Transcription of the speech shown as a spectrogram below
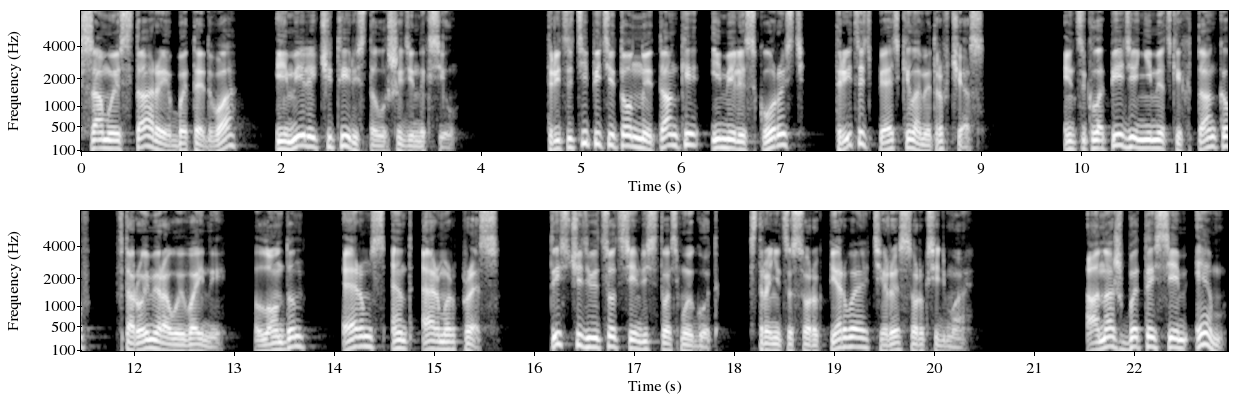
самые старые БТ-2 имели 400 лошадиных сил. 35-тонные танки имели скорость 35 км в час. Энциклопедия немецких танков Второй мировой войны. Лондон. Arms and Armor Press. 1978 год. Страница 41-47. А наш БТ-7М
